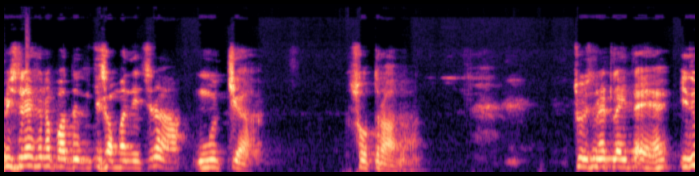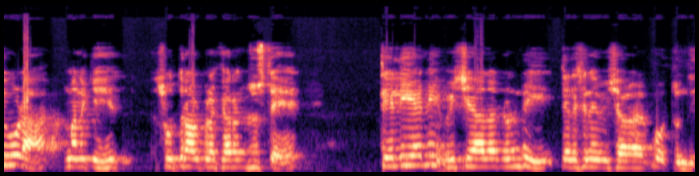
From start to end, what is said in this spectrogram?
విశ్లేషణ పద్ధతికి సంబంధించిన ముఖ్య సూత్రాలు. చూసినట్లయితే ఇది కూడా మనకి సూత్రాల ప్రకారం చూస్తే తెలియని విషయాల నుండి తెలిసిన విషయాల వరకు అవుతుంది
